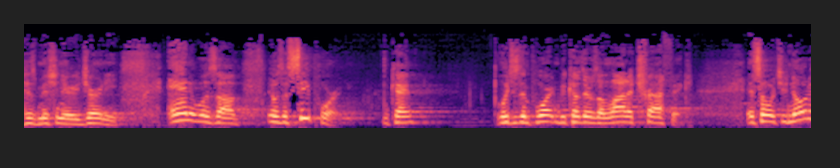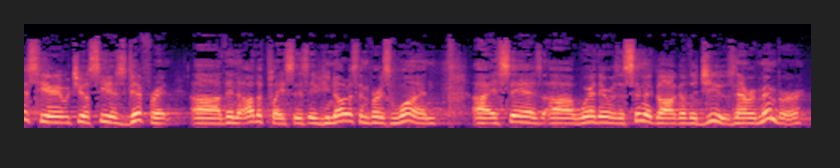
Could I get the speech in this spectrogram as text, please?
his missionary journey. And it was, uh, it was a seaport, okay? Which is important because there was a lot of traffic. And so, what you notice here, what you'll see is different uh, than the other places. If you notice in verse 1, uh, it says, uh, where there was a synagogue of the Jews. Now, remember,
